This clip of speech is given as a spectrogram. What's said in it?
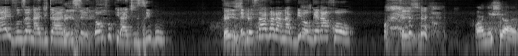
live nze nagitandise tonfukira kizibu ebyo saagala nabyogerako wanyishayo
